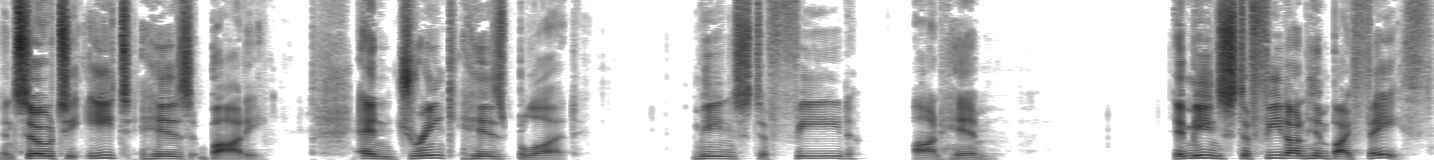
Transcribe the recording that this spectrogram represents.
And so to eat his body, and drink his blood means to feed on him. It means to feed on him by faith.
